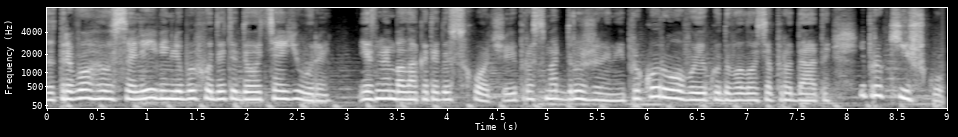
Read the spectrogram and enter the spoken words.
За тривоги у селі він любив ходити до отця Юри і з ним балакати до схочу, і про смерть дружини, і про корову, яку довелося продати, і про кішку,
